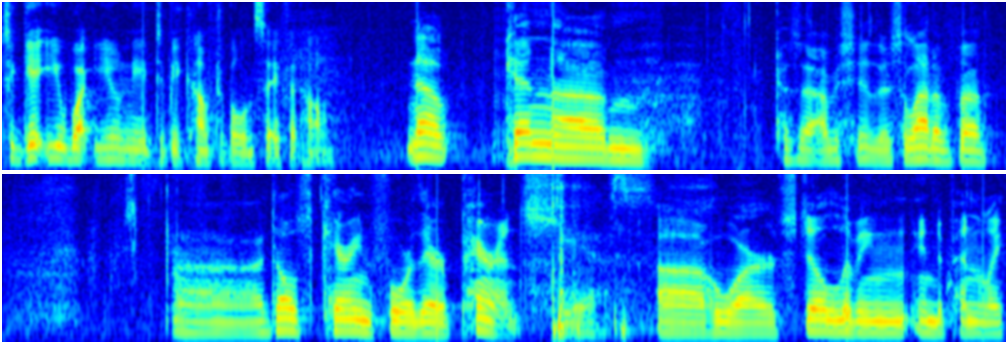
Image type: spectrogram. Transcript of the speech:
to get you what you need to be comfortable and safe at home. Now, can, because obviously there's a lot of uh, uh, adults caring for their parents Yes. uh, who are still living independently.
